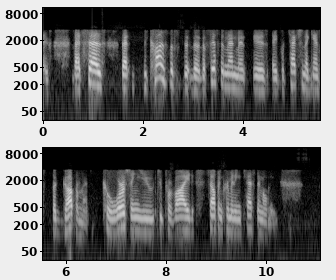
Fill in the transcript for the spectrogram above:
that says that because the, the the Fifth Amendment is a protection against the government coercing you to provide self-incriminating testimony,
